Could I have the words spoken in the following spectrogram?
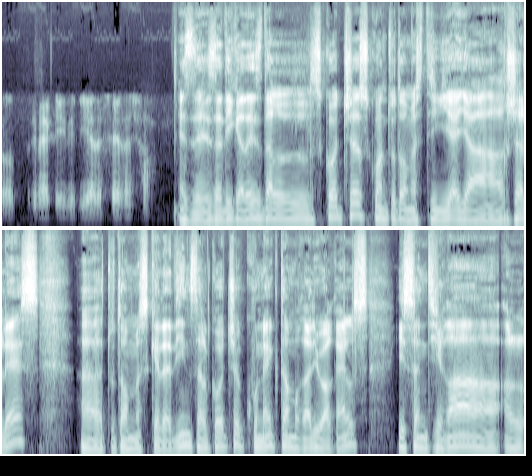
El primer que hi havia de fer és això. És, és a dir, que des dels cotxes, quan tothom estigui allà a Argelès, eh, tothom es queda dins del cotxe, connecta amb Radio Arrels i sentirà el,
